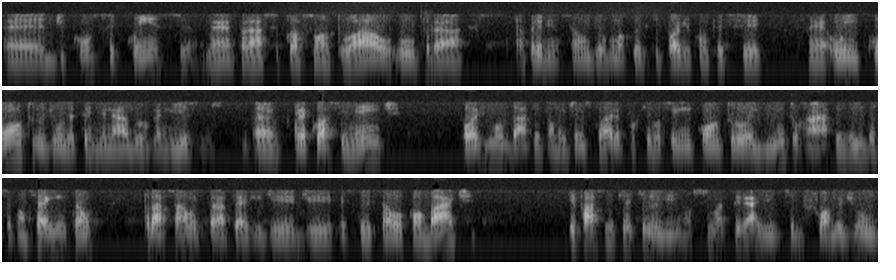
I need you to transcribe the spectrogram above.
é, de consequência né, para a situação atual ou para a prevenção de alguma coisa que pode acontecer. É, o encontro de um determinado organismo é, precocemente pode mudar totalmente a história, porque você encontrou ele muito rápido e você consegue, então, traçar uma estratégia de, de restrição ou combate que faça com que aquilo ali não se materialize sob forma de, um,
